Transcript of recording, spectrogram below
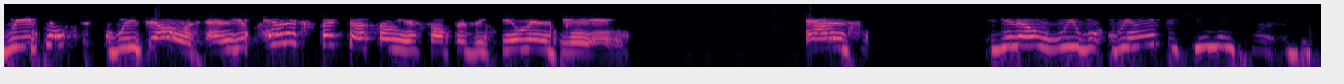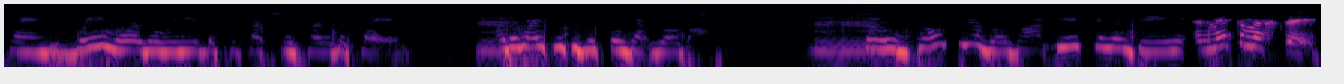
we just we don't, and you can't expect that from yourself as a human being. And you know, we we need the human part of the plane way more than we need the perfection part of the plane. Mm. Otherwise, we could just think that robot. Mm-hmm. So don't be a robot. Be a human being and make a mistake.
